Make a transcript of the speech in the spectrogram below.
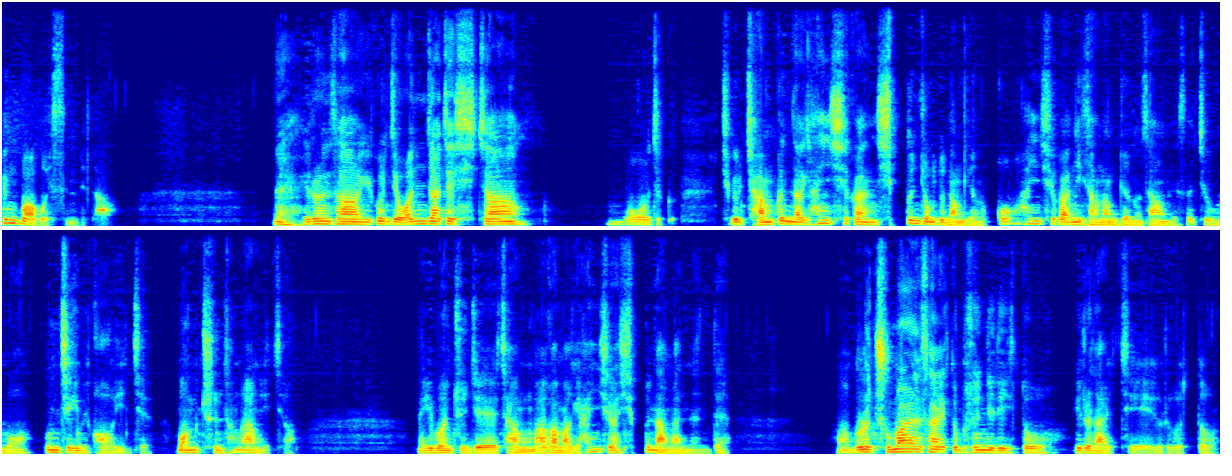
횡보하고 있습니다 네 이런 상황이고 이제 원자재 시장 뭐 지금 장 끝나기 1시간 10분 정도 남겨놓고 1시간 이상 남겨놓은 상황에서 지금 뭐 움직임이 거의 이제 멈춘 상황이죠 네, 이번 주 이제 장 마감하기 1시간 10분 남았는데, 아, 물론 주말 사이에 또 무슨 일이 또 일어날지, 그리고 또,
